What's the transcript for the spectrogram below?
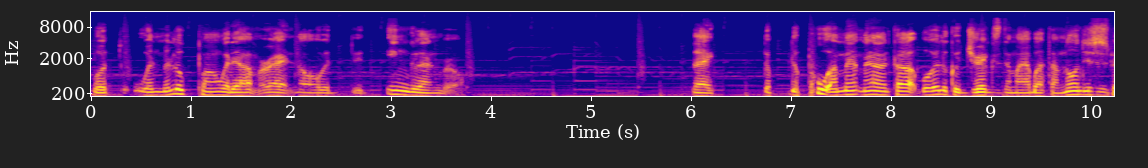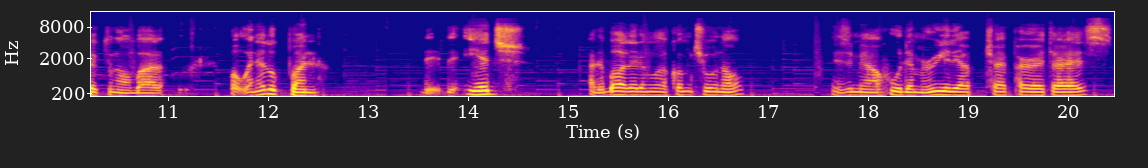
But when me look upon what they happen right now with, with England, bro. Like the the poor I mean, I talk about look at dregs them my bottom. No disrespect to no ball. But when I look upon the, the age of the ball that them want come through now, is me who them really have try prioritize.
